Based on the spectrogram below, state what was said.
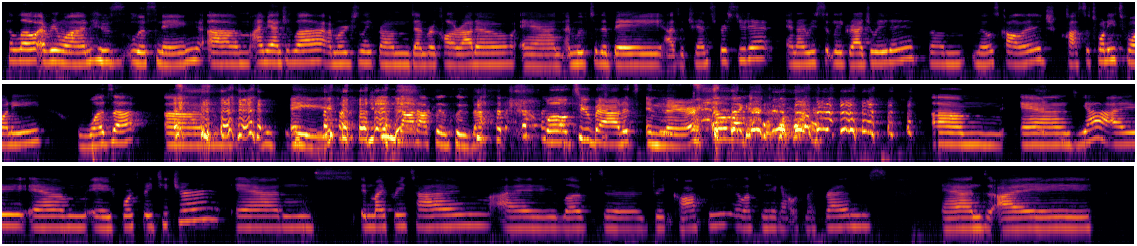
hello, everyone who's listening. Um, I'm Angela. I'm originally from Denver, Colorado, and I moved to the Bay as a transfer student. And I recently graduated from Mills College, class of 2020. What's up? Um, hey. you did not have to include that. well, too bad. It's in there. oh my god. um, and yeah, I am a fourth grade teacher, and in my free time, I love to drink coffee. I love to hang out with my friends, and I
